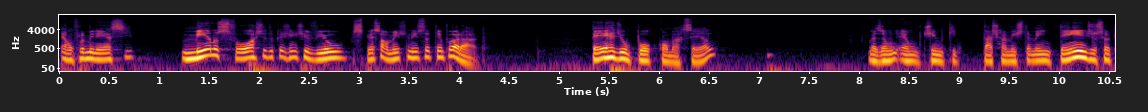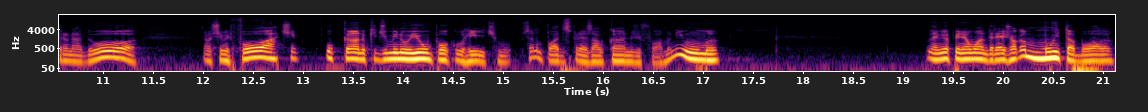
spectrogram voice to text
é um Fluminense menos forte do que a gente viu, especialmente no início da temporada. Perde um pouco com o Marcelo, mas é um, é um time que taticamente também entende o seu treinador, é um time forte. O Cano que diminuiu um pouco o ritmo, você não pode desprezar o Cano de forma nenhuma. Na minha opinião, o André joga muita bola.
